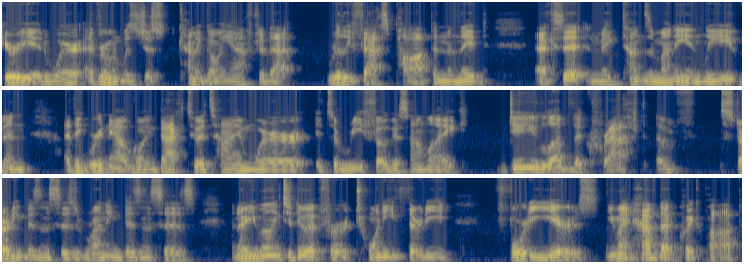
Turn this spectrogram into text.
period where everyone was just kind of going after that really fast pop and then they'd exit and make tons of money and leave. And I think we're now going back to a time where it's a refocus on like, do you love the craft of starting businesses, running businesses? And are you willing to do it for 20, 30, 40 years? You might have that quick pop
